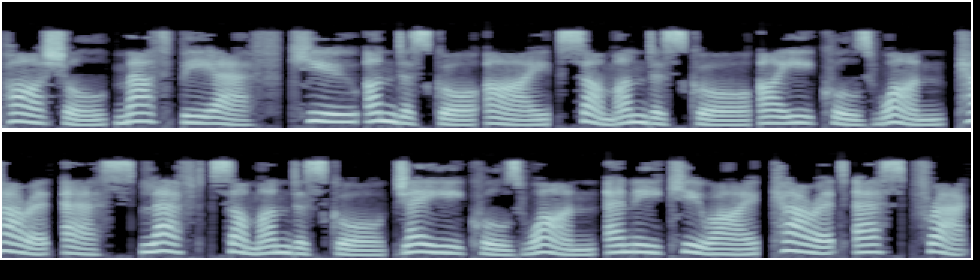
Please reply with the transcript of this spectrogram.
partial math bf q underscore i sum underscore i equals one caret s left sum underscore j equals one neqi caret s frac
